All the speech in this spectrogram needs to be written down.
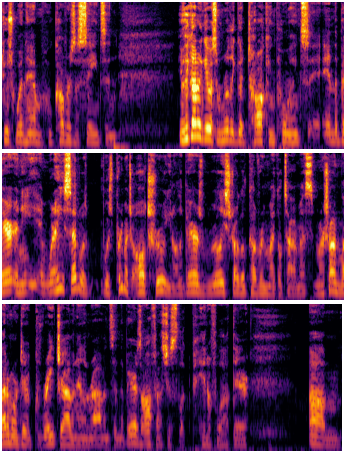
Deuce Winham, who covers the Saints, and you know, he kind of gave us some really good talking points, and the Bear and he and what he said was was pretty much all true. You know, the Bears really struggled covering Michael Thomas. Marshon Lattimore did a great job in Allen Robinson. The Bears' offense just looked pitiful out there. Um,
